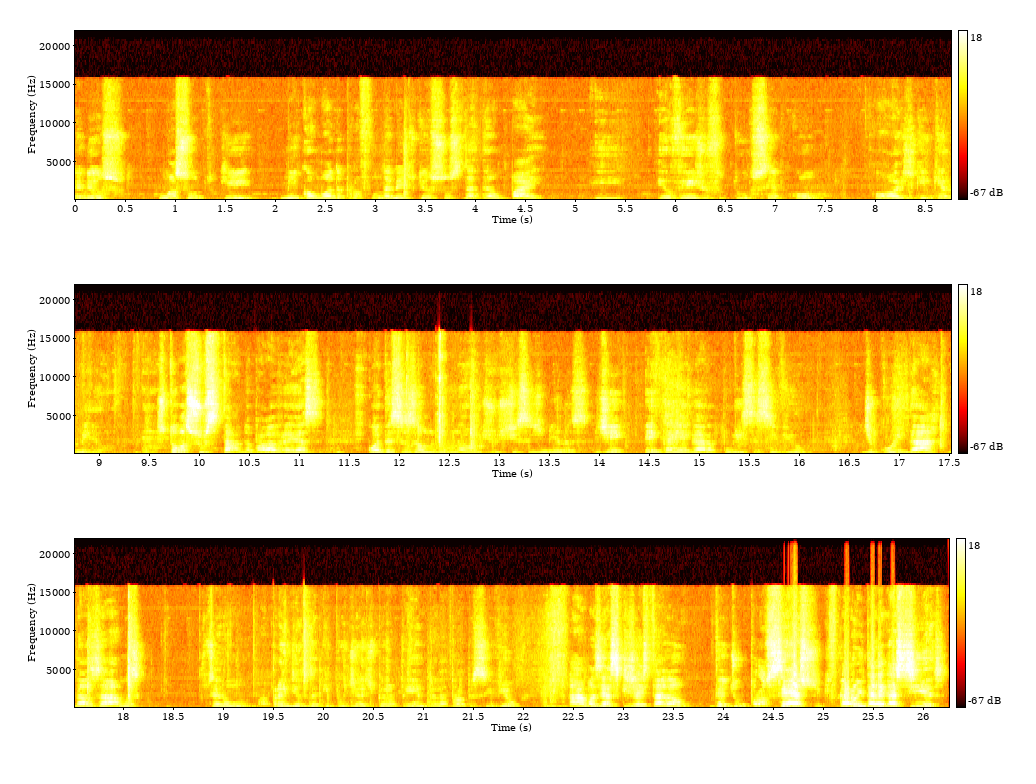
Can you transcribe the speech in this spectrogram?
Denilson, um assunto que me incomoda profundamente, porque eu sou cidadão, pai, e eu vejo o futuro sempre com, com olhos de quem quer o melhor. Estou assustado, a palavra é essa, com a decisão do Tribunal de Justiça de Minas de encarregar a Polícia Civil de cuidar das armas que serão apreendidas daqui por diante pela PM, pela própria Civil, armas essas que já estarão dentro de um processo que ficarão em delegacias.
